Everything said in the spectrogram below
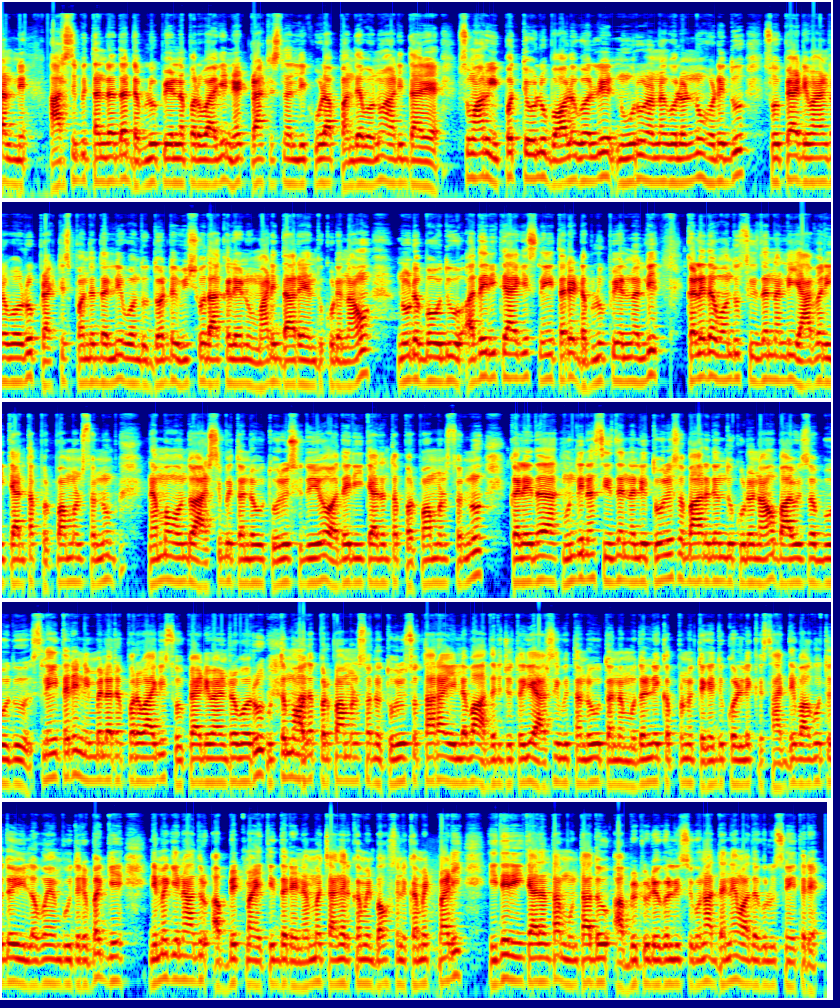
ಆರ್ ಸಿ ಬಿ ತಂಡದ ಡಬ್ಲ್ಯೂ ಪಿ ಎಲ್ನ ಪರವಾಗಿ ನೆಟ್ ಪ್ರಾಕ್ಟೀಸ್ನಲ್ಲಿ ಕೂಡ ಪಂದ್ಯವನ್ನು ಆಡಿದ್ದಾರೆ. ಸುಮಾರು ಇಪ್ಪತ್ತೇಳು ಬಾಲುಗಳಲ್ಲಿ ನೂರು ರನ್ನುಗಳನ್ನು ಹೊಡೆದು ಸೋಫಿಯಾ ಡಿವೈನ್ ರವರು ಪ್ರಾಕ್ಟೀಸ್ ಪಂದ್ಯದಲ್ಲಿ ಒಂದು ದೊಡ್ಡ ವಿಶ್ವ ದಾಖಲೆಯನ್ನು ಮಾಡಿದ್ದಾರೆ ಎಂದು ಕೂಡ ನಾವು ನೋಡಬಹುದು. ಅದೇ ರೀತಿಯಾಗಿ ಸ್ನೇಹಿತರೆ ಡಬ್ಲ್ಯೂ ಪಿ ಎಲ್ನಲ್ಲಿ ಕಳೆದ ಒಂದು ಸೀಸನ್ನಲ್ಲಿ ಯಾವ ರೀತಿಯಾದಂಥ ಪರ್ಫಾರ್ಮೆನ್ಸ್ ಅನ್ನು ನಮ್ಮ ಒಂದು ಆರ್ ಸಿ ಬಿ ತಂಡವು ತೋರಿಸಿದೆಯೋ, ಅದೇ ರೀತಿಯಾದಂಥ ಪರ್ಫಾರ್ಮೆನ್ಸ್ ಅನ್ನು ಕಳೆದ ಮುಂದಿನ ಸೀಸನ್ನಲ್ಲಿ ತೋರಿಸಬಾರದೆಂದು ಕೂಡ ನಾವು ಭಾವಿಸಬಹುದು. ಸ್ನೇಹಿತರೆ, ನಿಮ್ಮೆಲ್ಲರ ಪರವಾಗಿ ಸೋಫಿಯಾ ಡಿವ್ಯಾಂಡ್ರ್ ಅವರು ಉತ್ತಮವಾದ ಪರ್ಫಾರ್ಮೆನ್ಸ್ ಅನ್ನು ತೋರಿಸುತ್ತಾರಾ ಇಲ್ಲವಾ? ಅದರ ಜೊತೆಗೆ ಆರ್ ಸಿ ಬಿ ತಂಡವು ತನ್ನ ಮೊದಲನೇ ಕಪ್ಪನ್ನು ತೆಗೆದುಕೊಳ್ಳಲಿಕ್ಕೆ ಸಾಧ್ಯವಾಗುತ್ತದೆಯೋ ಇಲ್ಲವೋ ಎಂಬುದರ ಬಗ್ಗೆ ನಿಮಗೇನಾದರೂ ಅಪ್ಡೇಟ್ ಮಾಹಿತಿ ಇದ್ದರೆ ನಮ್ಮ ಚಾನೆಲ್ ಕಮೆಂಟ್ ಬಾಕ್ಸ್ನಲ್ಲಿ ಕಮೆಂಟ್ ಮಾಡಿ. ಇದೇ ರೀತಿಯಾದಂಥ ಮುಂತಾದ ಅಪ್ಡೇಟ್ ವಿಡಿಯೋಗಳಲ್ಲಿ ಸಿಗೋಣ. ಧನ್ಯವಾದಗಳು ಸ್ನೇಹಿತರೆ.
